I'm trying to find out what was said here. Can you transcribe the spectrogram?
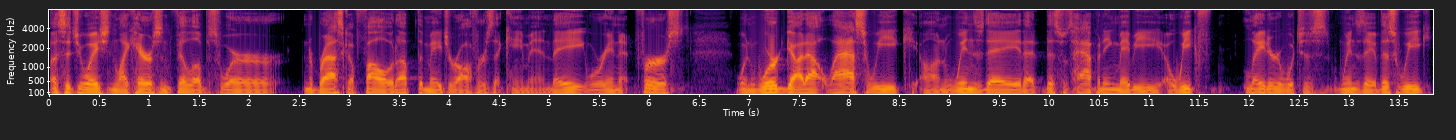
a situation like Harrison Phillips where Nebraska followed up the major offers that came in. They were in at first. When word got out last week on Wednesday that this was happening, maybe a week later, which is Wednesday of this week,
